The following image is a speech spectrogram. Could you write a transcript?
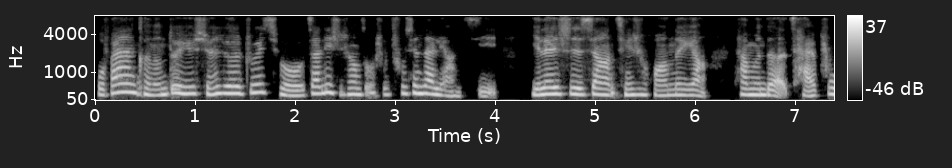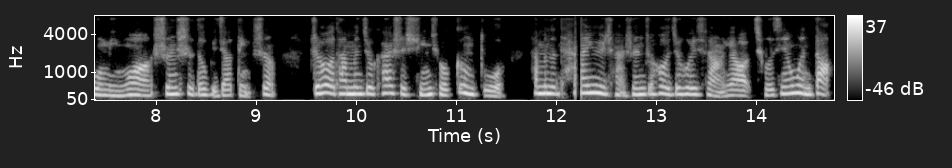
我发现，可能对于玄学的追求，在历史上总是出现在两极，一类是像秦始皇那样，他们的财富、名望、声势都比较鼎盛。之后，他们就开始寻求更多。他们的贪欲产生之后，就会想要求仙问道，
